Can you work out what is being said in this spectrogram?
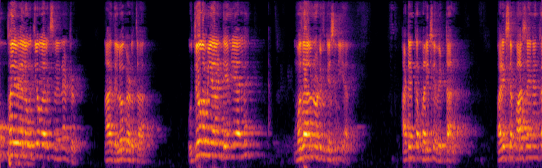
ముప్పై వేల ఉద్యోగాలు ఇచ్చిన అంటాడు. నాకు తెలియక ఉద్యోగం ఇవ్వాలంటే ఏం చేయాలి? మొదలు నోటిఫికేషన్ ఇవ్వాలి అటెంక పరీక్ష పెట్టాలి. పరీక్ష పాస్ అయినాక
